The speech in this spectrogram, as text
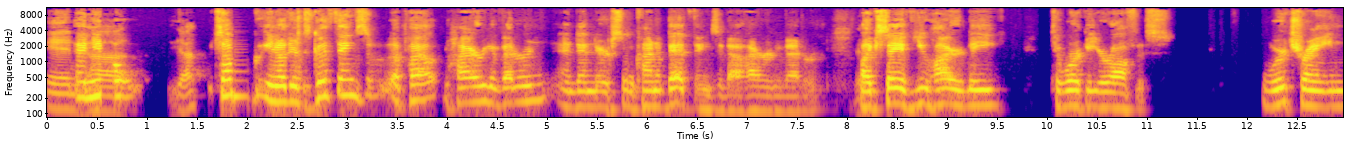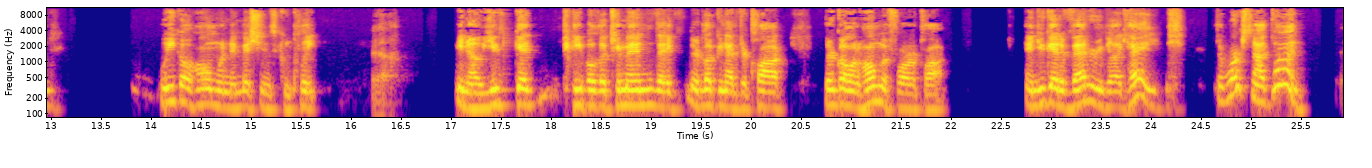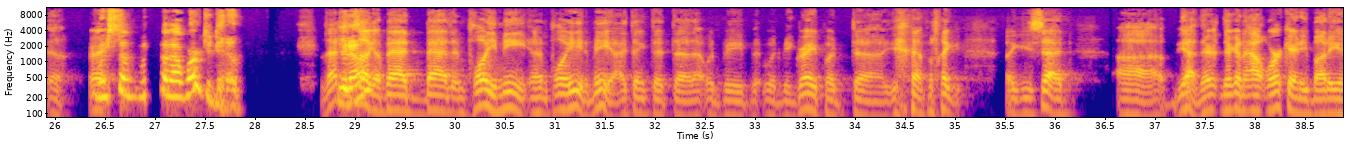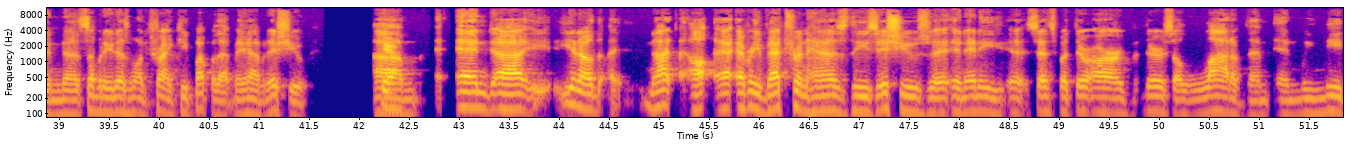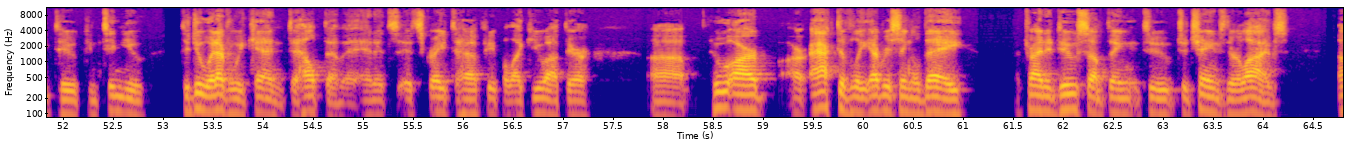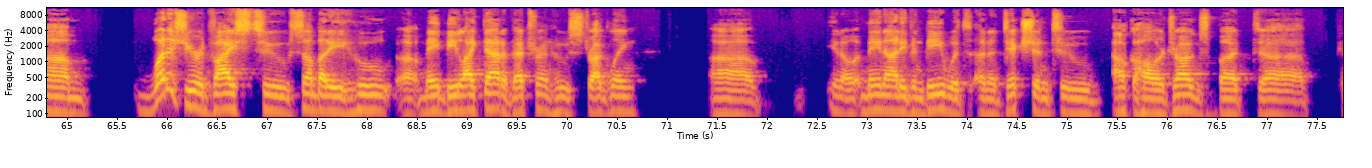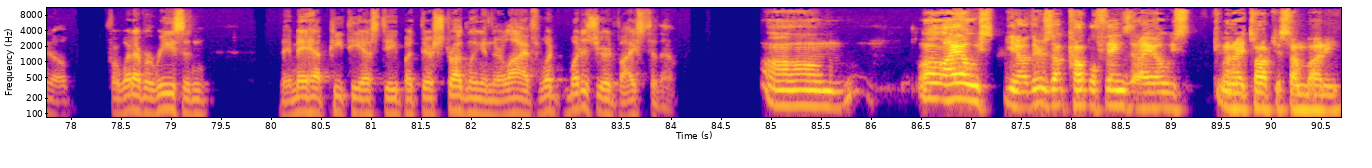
And, And, you uh, know, yeah, some you know there's good things about hiring a veteran and then there's some kind of bad things about hiring a veteran. Like say if you hired me to work at your office we're trained we go home when the mission's complete. Yeah, you know you get people that come in they, they're looking at their clock they're going home at four o'clock. And you get a veteran and be like hey the work's not done. Yeah. we still we still got work to do That you sounds know? like a bad bad employee me employee to me. I think that uh, that would be would be great, but uh, yeah, like like you said, uh, yeah, they're they're going to outwork anybody, and uh, somebody who doesn't want to try and keep up with that may have an issue. Yeah. Um, and uh, you know, not all, every veteran has these issues uh, in any sense, but there are there's a lot of them, and we need to continue to do whatever we can to help them. And it's it's great to have people like you out there uh, who are are actively every single day trying to do something to to change their lives. Um, what is your advice to somebody who uh, may be like that, a veteran who's struggling? Uh, you know, it may not even be with an addiction to alcohol or drugs, but uh, you know, for whatever reason, they may have PTSD, but they're struggling in their lives. What what is your advice to them? Um, well, I always, you know, there's a couple things that I always, when I talk to somebody,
